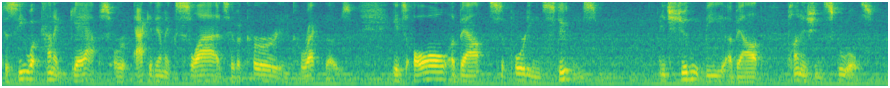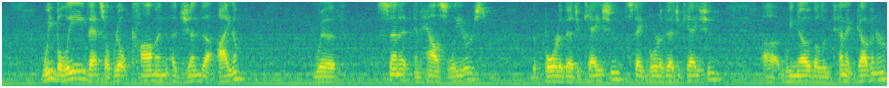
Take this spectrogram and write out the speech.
to see what kind of gaps or academic slides have occurred and correct those. It's all about supporting students. It shouldn't be about punishing schools. We believe that's a real common agenda item with Senate and House leaders, the Board of Education, State Board of Education. Uh, we know the Lieutenant Governor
